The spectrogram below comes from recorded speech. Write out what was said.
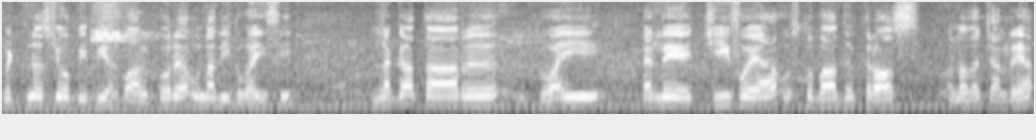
ਵਿਟਨੈਸ ਜੋ ਬੀਬੀ ਹਰਪਾਲ ਕੌਰ ਹੈ, ਉਹਨਾਂ ਦੀ ਗਵਾਹੀ ਸੀ। ਲਗਾਤਾਰ ਗਵਾਹੀ ਪਹਿਲੇ ਚੀਫ ਹੋਇਆ, ਉਸ ਤੋਂ ਬਾਅਦ ਕ੍ਰਾਸ ਉਹਨਾਂ ਦਾ ਚੱਲ ਰਿਹਾ।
